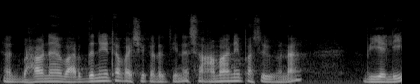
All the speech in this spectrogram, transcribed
නමුත් භාවනා වර්ධනයට අවශ්‍ය කරලා තියෙන සාමාන්‍ය පසුබිම වියලි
